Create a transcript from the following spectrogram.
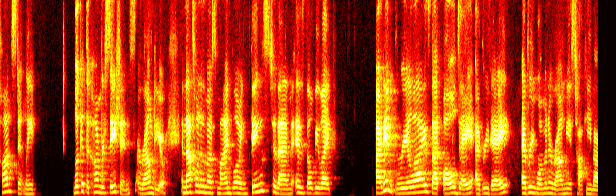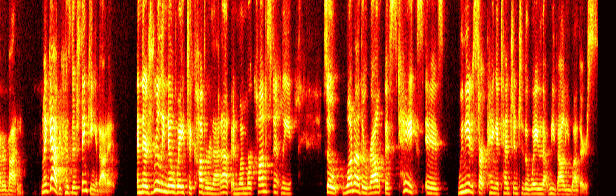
constantly look at the conversations around you. And that's one of the most mind blowing things to them is they'll be like i didn't realize that all day every day every woman around me is talking about her body. I'm like yeah because they're thinking about it. And there's really no way to cover that up. And when we're constantly so, one other route this takes is we need to start paying attention to the way that we value others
